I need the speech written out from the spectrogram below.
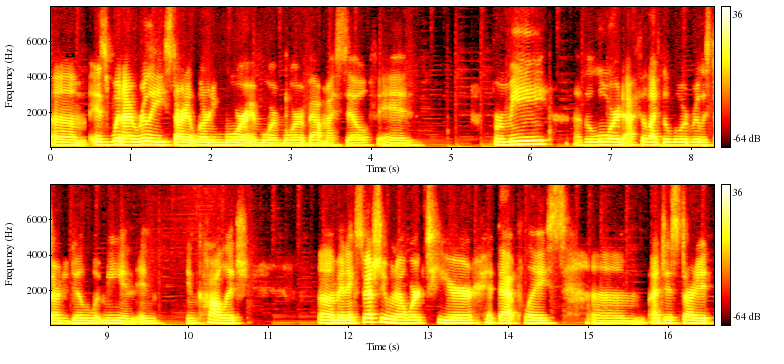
um, is when I really started learning more and more and more about myself. And for me, uh, the Lord, I feel like the Lord really started dealing with me in in in college, um, and especially when I worked here at that place. Um, I just started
